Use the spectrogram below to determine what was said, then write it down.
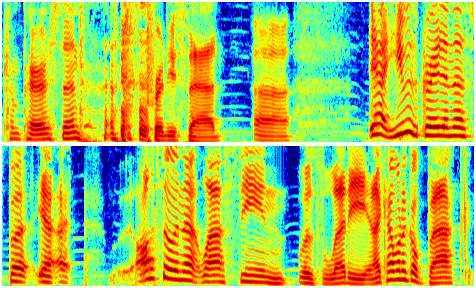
comparison. That's pretty sad. Uh, yeah, he was great in this, but yeah, I, also in that last scene was Letty, and I kind of want to go back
